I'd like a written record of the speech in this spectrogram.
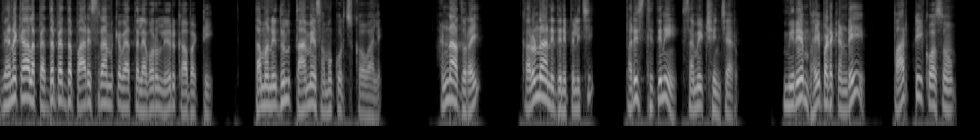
వెనకాల పెద్ద పెద్ద పారిశ్రామికవేత్తలెవరూ లేరు కాబట్టి తమ నిధులు తామే సమకూర్చుకోవాలి. అన్నాదురై కరుణానిధిని పిలిచి పరిస్థితిని సమీక్షించారు. మీరేం భయపడకండి పార్టీ కోసం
